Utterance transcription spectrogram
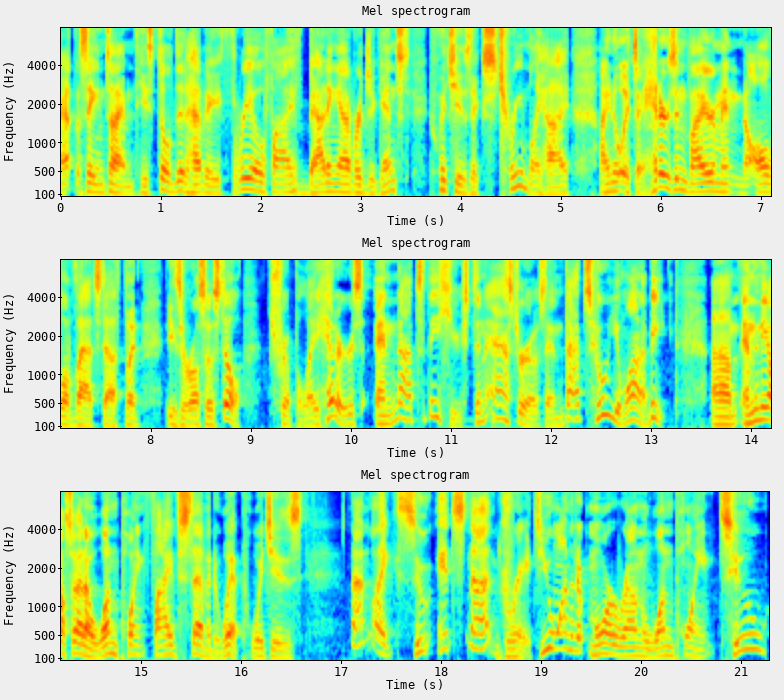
at the same time, he still did have a 305 batting average against, which is extremely high. I know it's a hitter's environment and all of that stuff, but these are also still AAA hitters and not the Houston Astros, and that's who you want to beat. Um, and then he also had a 1.57 whip, which is not like, it's not great. You wanted it more around 1.2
